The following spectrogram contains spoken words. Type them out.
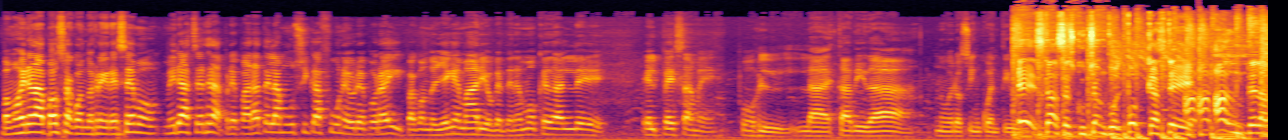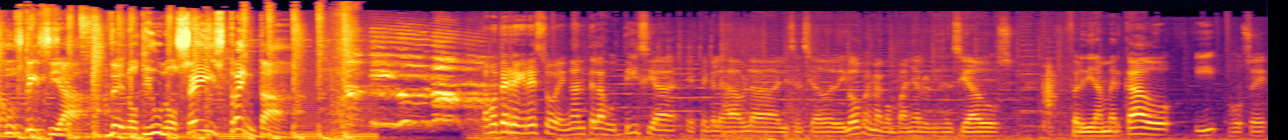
Vamos a ir a la pausa cuando regresemos. Mira, Serra, prepárate la música fúnebre por ahí para cuando llegue Mario, que tenemos que darle el pésame por la estadidad número 51. Estás escuchando el podcast de Ante la Justicia de Noti1630. Estamos de regreso en Ante la Justicia. Este que les habla el licenciado Eddie López. Me acompañan los licenciados Ferdinand Mercado y José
